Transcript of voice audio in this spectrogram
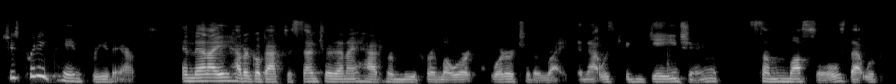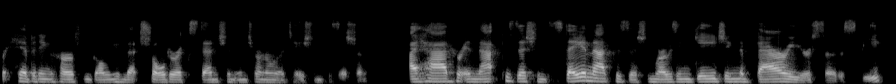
She's pretty pain free there and then i had her go back to center then i had her move her lower quarter to the right and that was engaging some muscles that were prohibiting her from going into that shoulder extension internal rotation position i had her in that position stay in that position where i was engaging the barrier so to speak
